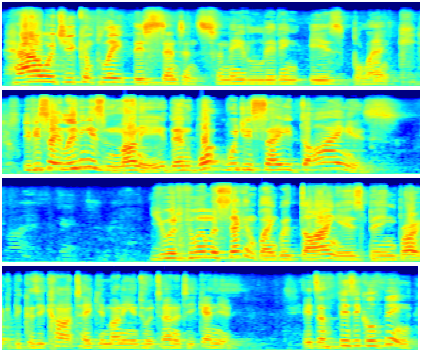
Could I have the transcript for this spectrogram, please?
How would you complete this sentence? For me, living is blank. If you say living is money, then what would you say dying is? You would fill in the second blank with dying is being broke because you can't take your money into eternity, can you? It's a physical thing.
